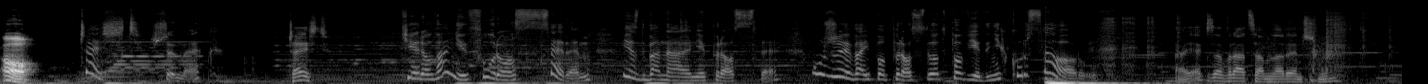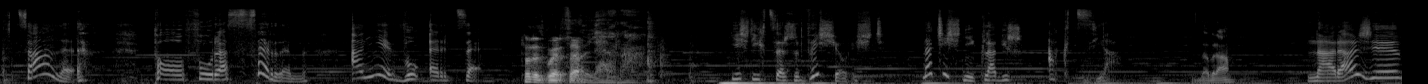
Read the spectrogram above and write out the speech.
O! Cześć, Szymek. Cześć! Kierowanie furą z serem jest banalnie proste. Używaj po prostu odpowiednich kursorów. A jak zawracam na ręcznym? Wcale. To fura z serem, a nie WRC. Co to jest WRC? Cholera. Jeśli chcesz wysiąść, naciśnij klawisz akcja. Dobra. Na razie.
